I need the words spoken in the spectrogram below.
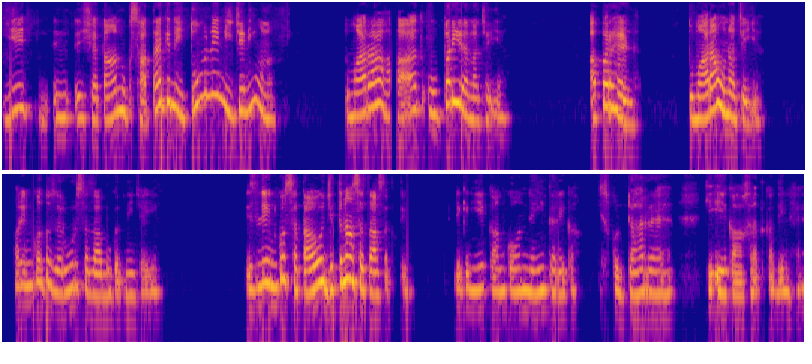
یہ شیطان اکساتا ہے کہ نہیں، تم نے نیچے نہیں ہونا۔ تمہارا ہاتھ اوپر ہی رہنا چاہیے۔ اپر ہینڈ تمہارا ہونا چاہیے۔ اور ان کو تو ضرور سزا بھگتنی چاہیے۔ اس لیے ان کو ستاؤ جتنا ستا سکتے ہو۔ لیکن یہ کام کون نہیں کرے گا جس کو ڈر رہا ہے کہ ایک آخرت کا دن ہے۔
